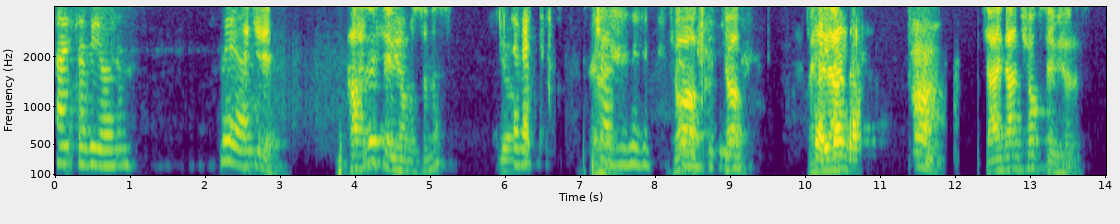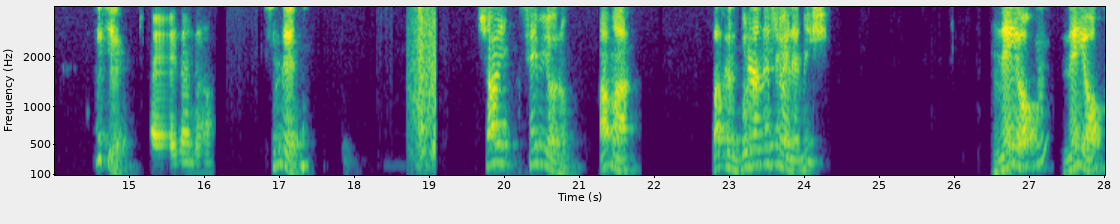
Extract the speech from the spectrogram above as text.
Çay seviyorum. Biraz. Peki kahve seviyor musunuz? Evet. Evet. Çok Çok çok. Mesela Çaydan daha. çaydan çok seviyoruz. Peki Çaydan daha. şimdi çay seviyorum ama bakın burada ne söylemiş? Ne yok? Ne yok?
